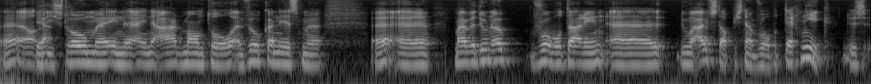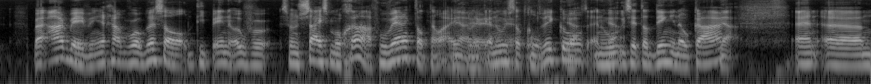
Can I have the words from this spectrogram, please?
hè? al die stromen in de, in de aardmantel en vulkanisme. maar we doen ook bijvoorbeeld daarin doen we uitstapjes naar bijvoorbeeld techniek. Dus bij aardbevingen gaan we bijvoorbeeld best wel diep in over zo'n seismograaf. Hoe werkt dat nou eigenlijk? en hoe is dat ontwikkeld? En hoe zit dat ding in elkaar? En ehm,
